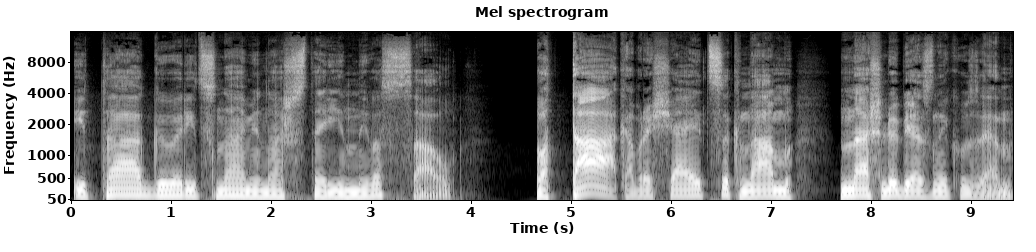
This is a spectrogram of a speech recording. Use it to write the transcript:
«И так, — говорит с нами наш старинный вассал, — вот так обращается к нам наш любезный кузен.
